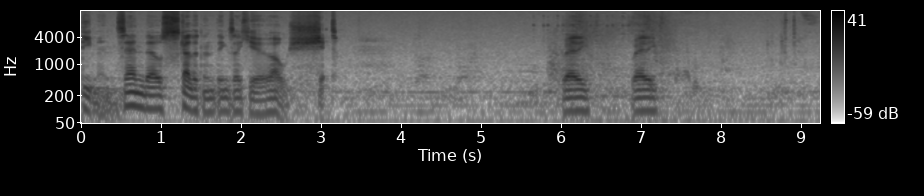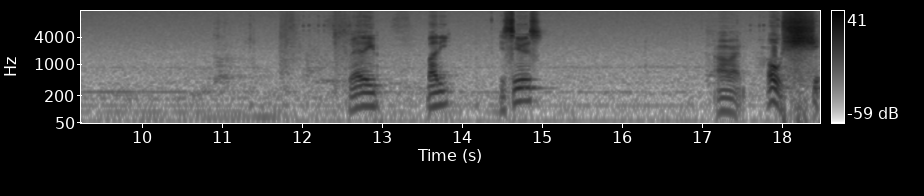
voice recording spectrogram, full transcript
demons, and those skeleton things are here. Oh shit. Ready? Ready? Ready? Buddy? You serious? Alright. Oh shit!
